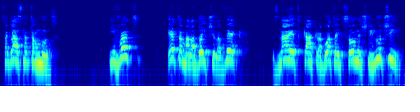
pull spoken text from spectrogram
согласно Талмуд. И вот это молодой человек знает, как работают солнечные лучи,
